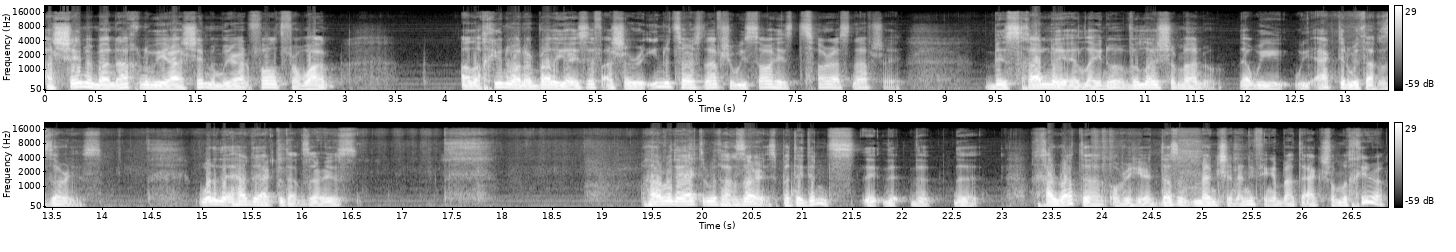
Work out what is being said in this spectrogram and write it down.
anachnu, we are Hashemim, we are at fault for what? Alachinu on our brother Yosef, asher inu tzaras nafshe, we saw his tzaras nafshe. Bischarne elenu v'lo shamanu, that we, we acted with Achzarius. What did they, how did they act with Achzarius? However, they acted with Achzarius, but they didn't. The the the, the Charata over here doesn't mention anything about the actual Mechira.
